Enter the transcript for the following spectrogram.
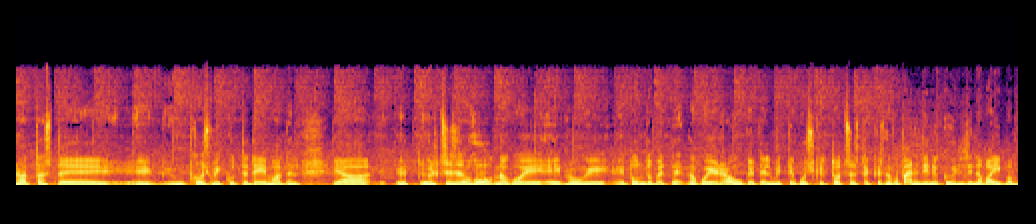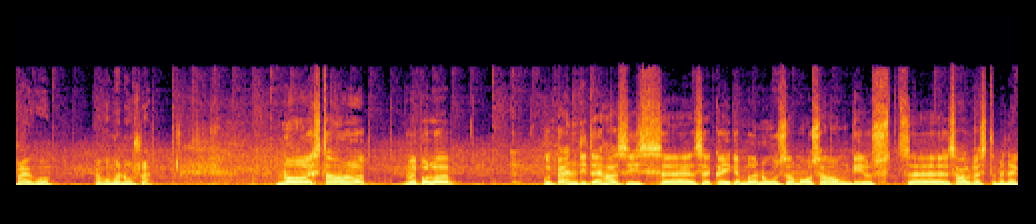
rataste eh, kosmikute teemadel ja üldse see hoog nagu ei, ei pruugi, tundub, et nagu ei rauge teil mitte kuskilt otsast, et kas nagu bändi nihuke üldine vibe on praegu nagu mõnus või? no eks ta võib-olla kui bändi teha, siis äh, see kõige mõnusam osa ongi just see salvestamine,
